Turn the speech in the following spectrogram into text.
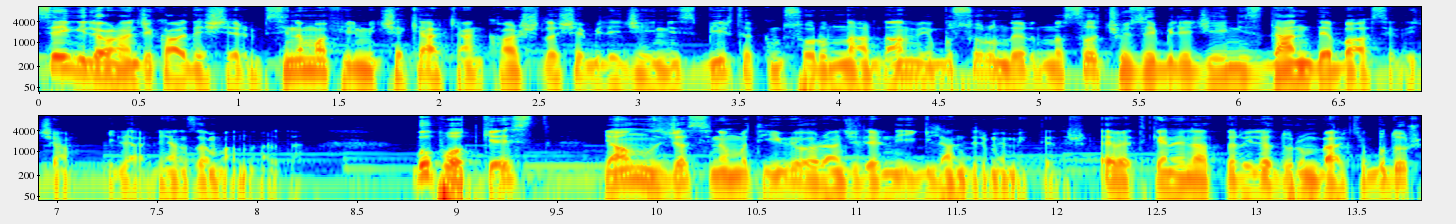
Sevgili öğrenci kardeşlerim, sinema filmi çekerken karşılaşabileceğiniz bir takım sorunlardan ve bu sorunları nasıl çözebileceğinizden de bahsedeceğim ilerleyen zamanlarda. Bu podcast yalnızca sinema TV öğrencilerini ilgilendirmemektedir. Evet genel hatlarıyla durum belki budur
